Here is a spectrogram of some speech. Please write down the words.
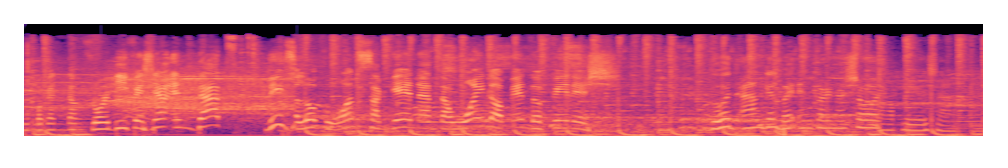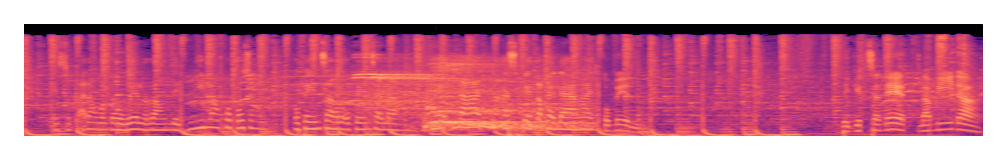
Yung magandang floor defense niya. And that leads a look once again at the wind-up and the finish. Good angle by Encarnacion. Mga players na. Eh, so parang wag well-rounded. Hindi lang po po sa opensa or opensa lang. Lahat ng aspeto kailangan. Tumil. Dikit sa net. Lamina.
